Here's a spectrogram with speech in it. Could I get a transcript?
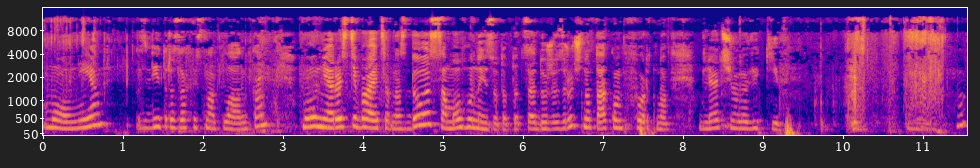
Молнія. Вітрозахисна планка. Молнія розтібається в нас до самого низу. Тобто це дуже зручно та комфортно для чоловіків. Оп.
